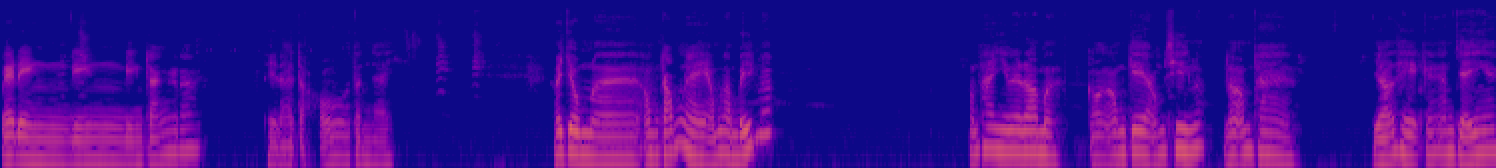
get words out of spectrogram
bé đen đen đen trắng đó thì lại tổ tên đây. Nói chung là ông trống này ông làm biến lắm. Ông thay như vậy đó mà. Còn ông kia ông xiên lắm. Nó ông tha. Giờ thiệt các anh chị nghe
